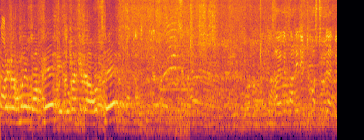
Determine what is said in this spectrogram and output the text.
তারেক রহমানের পক্ষে এই দোকানটি দেওয়া হচ্ছে। পানিটা একটু কষ্ট করে আনবে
